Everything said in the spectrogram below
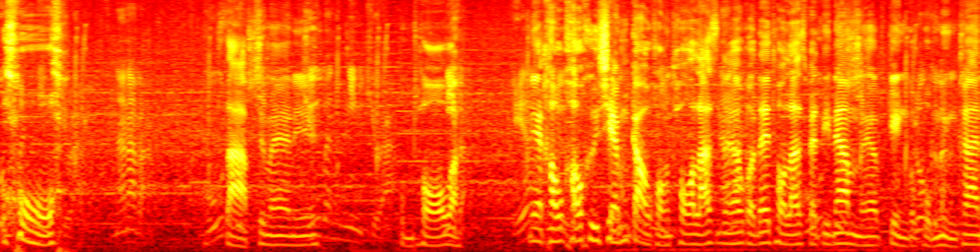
โอ้โห สาบใช่ไหมอันนี้ ผมท้อว่ะ เนี่ยเขาเขาคือแชมป์เก่าของทอรัสนะครับก็ได้ทอรัสแพตินัมนะครับ เก่งกว่าผมหนึ่งขั้น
